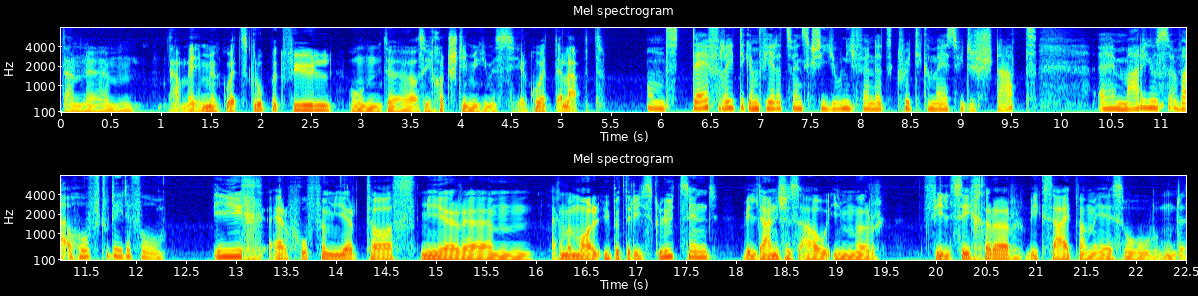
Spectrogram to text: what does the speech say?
dann ähm, hat man immer ein gutes Gruppengefühl und äh, also ich habe die Stimmung immer sehr gut erlebt. Und der Freitag, am 24. Juni, findet Critical Mass wieder statt. Äh, Marius, was erhoffst du dir davon? Ich erhoffe mir, dass wir, ähm, sagen wir mal, über 30 Leute sind, weil dann ist es auch immer viel sicherer. Wie gesagt, wenn man eh so unter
